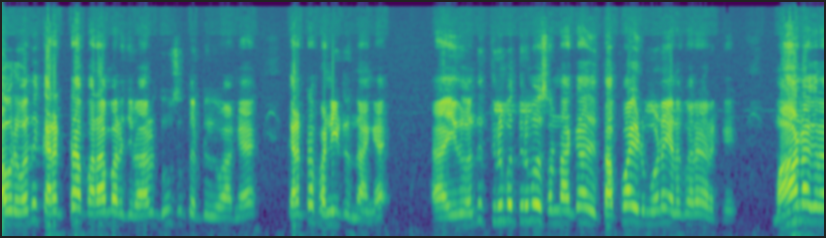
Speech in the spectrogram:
அவர் வந்து கரெக்டாக பராமரிச்சிடுவார் தூசு தட்டுவாங்க. கரெக்டாக பண்ணிட்டு இருந்தாங்க. இது வந்து திரும்ப திரும்ப சொன்னாக்கா அது தப்பாயிடுமோன்னு எனக்கு வர இருக்குது மாநகர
